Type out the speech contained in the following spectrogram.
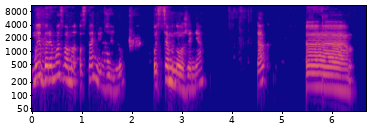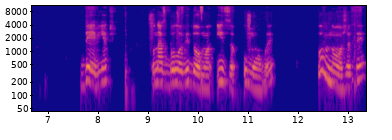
Ми беремо з вами останню дію ось це множення. Так? Е, 9 у нас було відомо із умови. Помножити.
